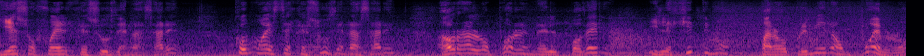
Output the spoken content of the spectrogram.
y eso fue el Jesús de Nazaret. ¿Cómo este Jesús de Nazaret ahora lo pone en el poder ilegítimo para oprimir a un pueblo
